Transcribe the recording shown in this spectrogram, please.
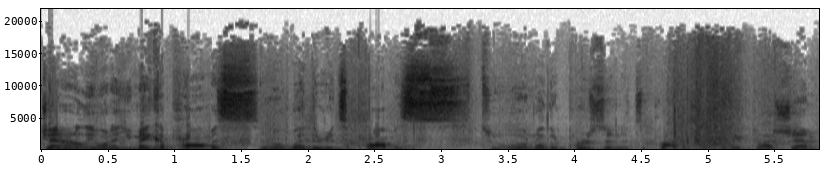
Generally, when you make a promise, uh, whether it's a promise to another person, it's a promise that you make to Hashem,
